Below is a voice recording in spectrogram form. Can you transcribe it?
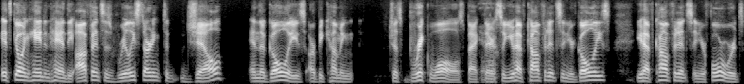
it's going hand in hand. The offense is really starting to gel and the goalies are becoming just brick walls back Yeah. there. So you have confidence in your goalies, you have confidence in your forwards.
